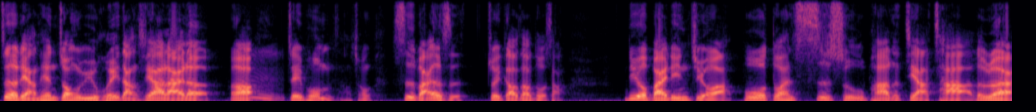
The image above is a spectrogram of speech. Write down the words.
这两天终于回档下来了啊。嗯、这一波我们从四百二十最高到多少？六百零九啊，波段四十五趴的价差、啊，对不对？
